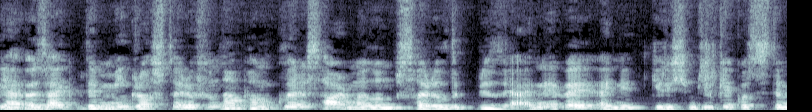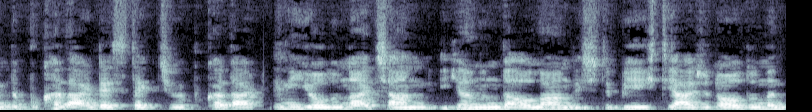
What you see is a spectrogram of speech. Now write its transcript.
yani özellikle de Migros tarafından pamuklara sarmalanıp sarıldık biz yani ve hani girişimcilik ekosisteminde bu kadar destekçi ve bu kadar senin yolunu açan, yanında olan işte bir ihtiyacın olduğunda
